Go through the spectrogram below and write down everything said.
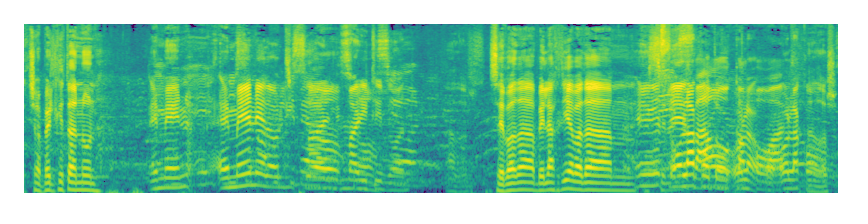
Txapelketan nun, Hemen, hemen edo Liceo Maritimoan. ze bada belardia, bada... mm, Ez, olako, to- olako. Ados.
